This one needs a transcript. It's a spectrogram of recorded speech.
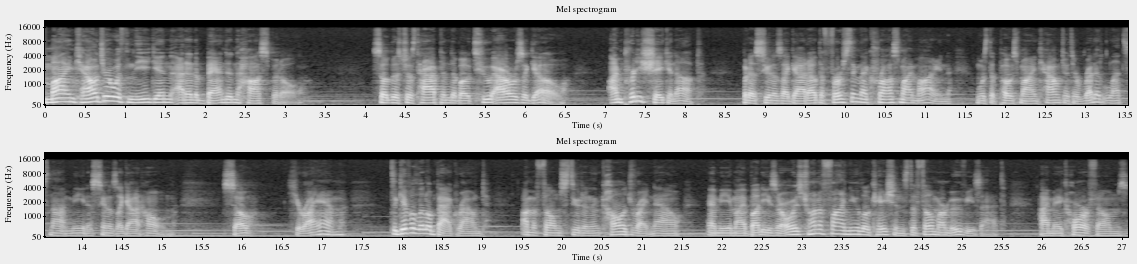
My encounter with Negan at an abandoned hospital. So this just happened about two hours ago. I'm pretty shaken up, but as soon as I got out, the first thing that crossed my mind was to post my encounter to Reddit Let's Not Meet as soon as I got home. So, here I am. To give a little background, I'm a film student in college right now, and me and my buddies are always trying to find new locations to film our movies at. I make horror films,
